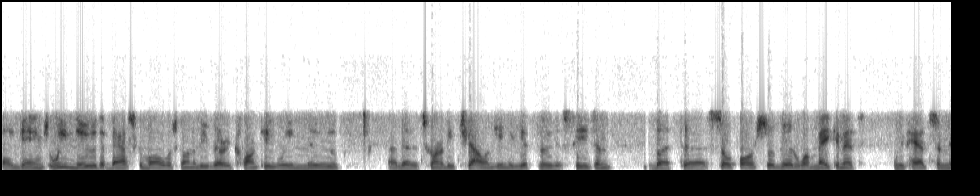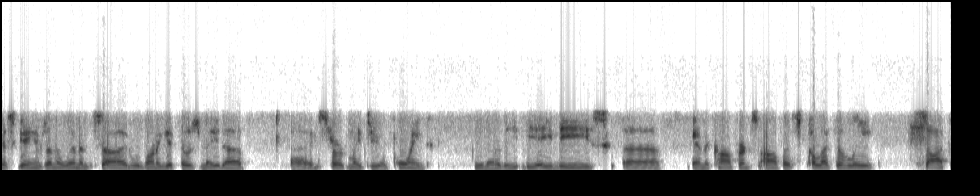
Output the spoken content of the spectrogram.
uh, games. We knew that basketball was going to be very clunky. We knew uh, that it's going to be challenging to get through the season. But uh, so far, so good. We're making it. We've had some missed games on the women's side. We're going to get those made up. Uh, and certainly, to your point, you know, the the ads uh, and the conference office collectively sought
